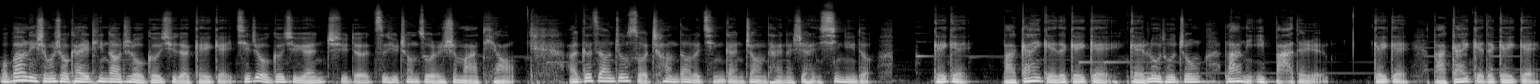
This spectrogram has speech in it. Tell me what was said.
我不知道你什么时候开始听到这首歌曲的《给给》。其实这首歌曲原曲的词曲创作人是马条，而歌词当中所唱到的情感状态呢是很细腻的。给给，把该给的给给，给路途中拉你一把的人；给给，把该给的给给，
